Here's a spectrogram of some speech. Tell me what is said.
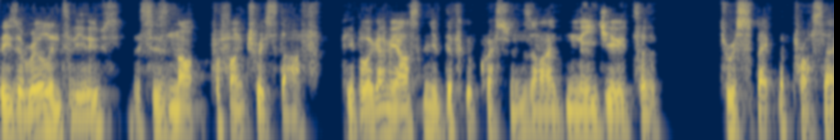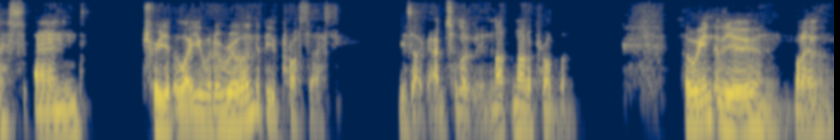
these are real interviews. This is not perfunctory stuff. People are going to be asking you difficult questions, and I need you to to respect the process and treat it the way you would a real interview process." He's like, "Absolutely, not not a problem." So we interview, and whatever.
